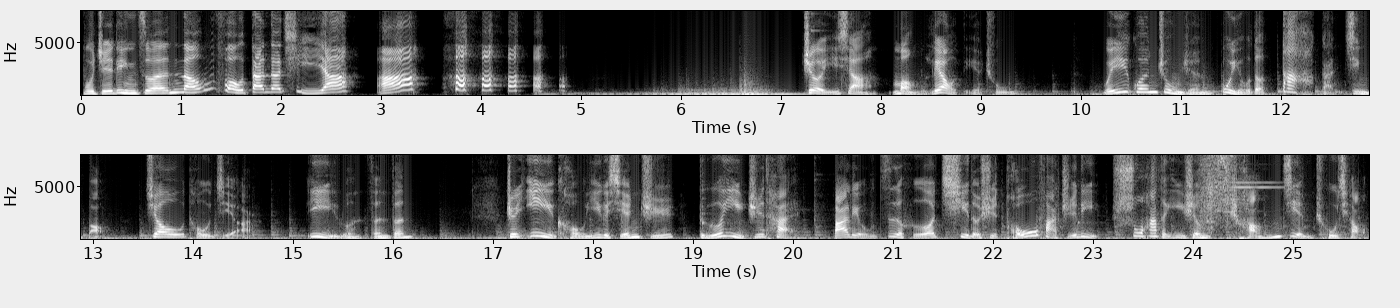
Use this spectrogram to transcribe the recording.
不知令尊能否担得起呀？啊！哈哈哈哈这一下猛料迭出，围观众人不由得大感劲爆，交头接耳，议论纷纷。这一口一个贤侄，得意之态，把柳自和气的是头发直立，唰的一声，长剑出鞘。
